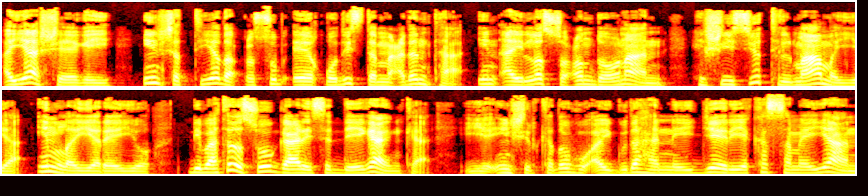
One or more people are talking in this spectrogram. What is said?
ayaa sheegay in shatiyada cusub ee qodista macdanta in ay la socon doonaan heshiisyo tilmaamaya in la yareeyo dhibaatada soo gaadhaysa deegaanka iyo in shirkaduhu ay gudaha nigeriya ka sameeyaan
